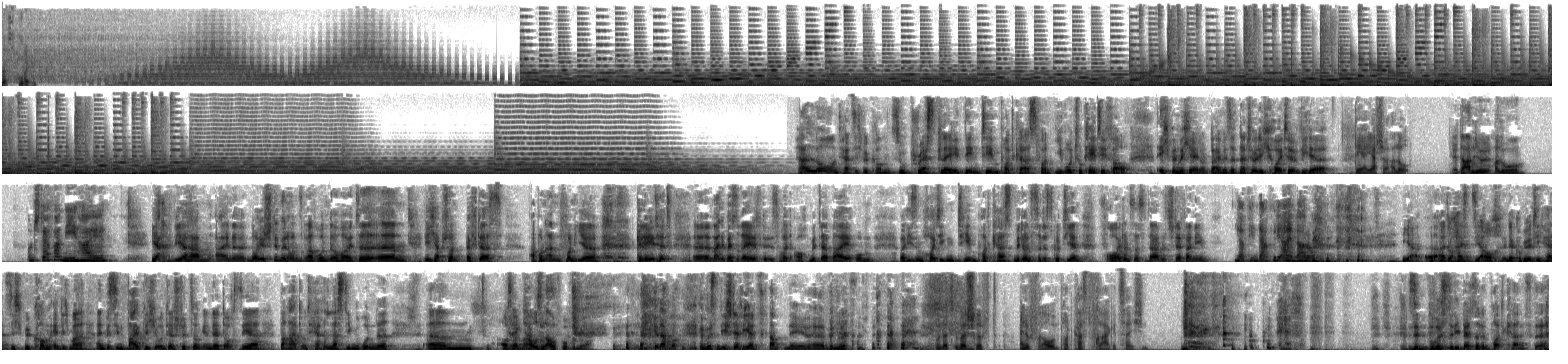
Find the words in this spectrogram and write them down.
Press Hallo und herzlich willkommen zu Press Play, dem Themenpodcast von Ivo 2K TV. Ich bin Michael und bei mir sind natürlich heute wieder Der Jascha, hallo. Der Daniel, hallo. Und Stefanie, hi. Ja, wir haben eine neue Stimme in unserer Runde heute. Ähm, ich habe schon öfters ab und an von ihr geredet. Äh, meine bessere Hälfte ist heute auch mit dabei, um bei diesem heutigen Themenpodcast mit uns zu diskutieren. Freut uns, dass du da bist, Stefanie. Ja, vielen Dank für die Einladung. Ja, äh, also heißt sie auch in der Community herzlich willkommen. Endlich mal ein bisschen weibliche Unterstützung in der doch sehr bart- und herrenlastigen Runde. Ähm, außer Direkt tausend Aufrufe mehr. genau. Wir müssen die Steffi als Thumbnail äh, benutzen. Und als Überschrift eine Frau im Podcast Fragezeichen. Sind Brüste die besseren Podcaster?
